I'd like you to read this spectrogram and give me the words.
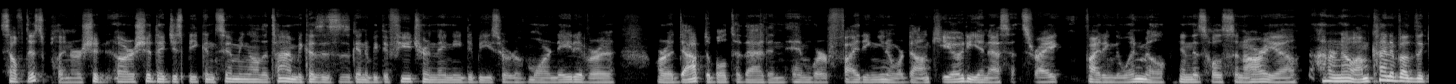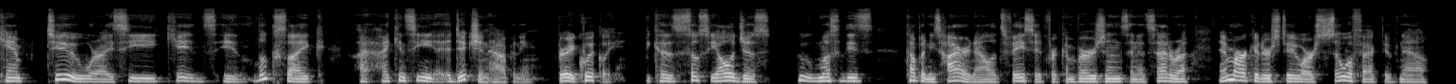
self discipline, or should or should they just be consuming all the time because this is going to be the future and they need to be sort of more native or or adaptable to that? And and we're fighting, you know, we're Don Quixote in essence, right? Fighting the windmill in this whole scenario. I don't know. I'm kind of of the camp too, where I see kids. It looks like I, I can see addiction happening very quickly because sociologists who most of these companies hire now, let's face it, for conversions and et cetera, and marketers too are so effective now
